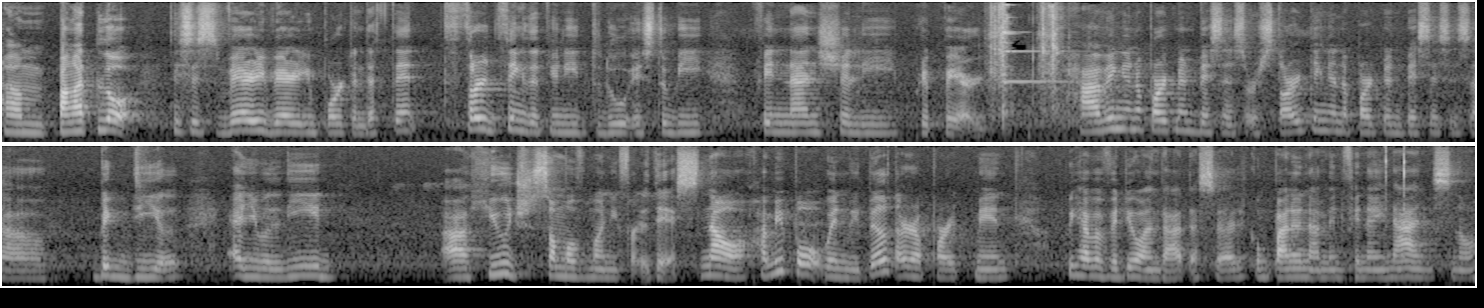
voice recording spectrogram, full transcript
Um, pangatlo, this is very, very important. The th third thing that you need to do is to be financially prepared having an apartment business or starting an apartment business is a big deal and you will need a huge sum of money for this. Now, kami po, when we built our apartment, we have a video on that as well, kung paano namin finance, no?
